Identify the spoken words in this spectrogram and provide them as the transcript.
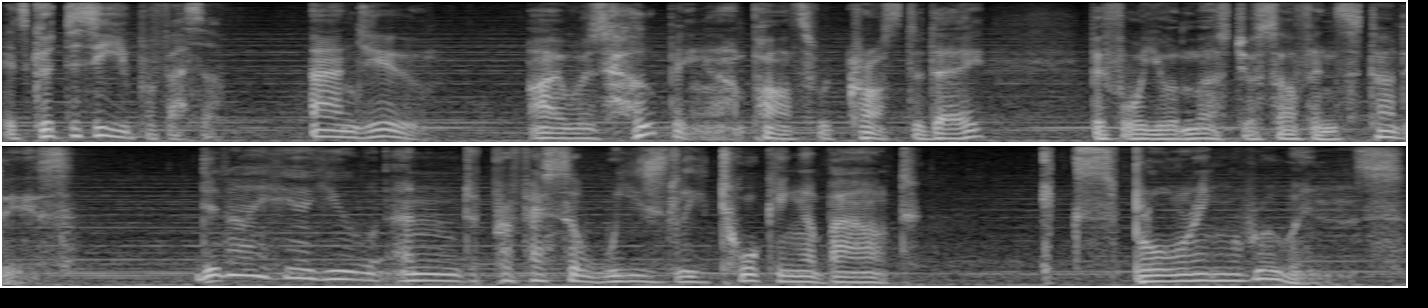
It's good to see you, Professor. And you. I was hoping our paths would cross today, before you immersed yourself in studies. Did I hear you and Professor Weasley talking about exploring ruins?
